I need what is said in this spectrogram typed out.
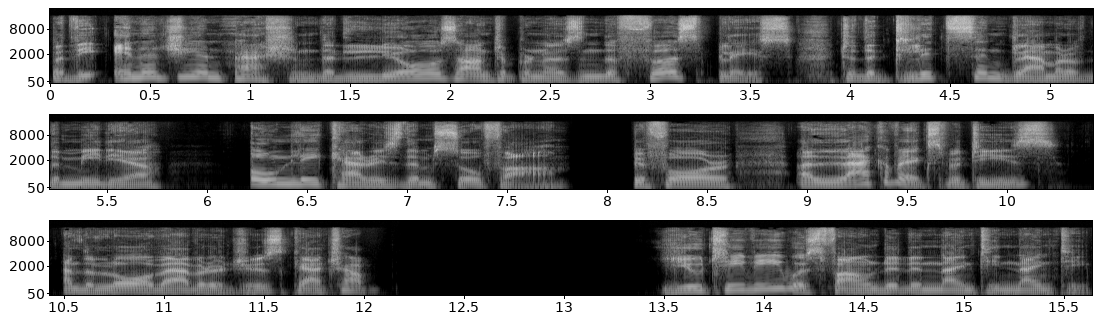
But the energy and passion that lures entrepreneurs in the first place to the glitz and glamour of the media only carries them so far before a lack of expertise and the law of averages catch up. UTV was founded in 1990.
